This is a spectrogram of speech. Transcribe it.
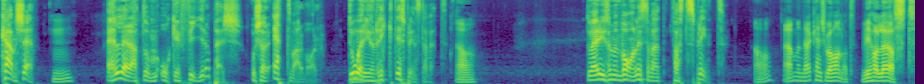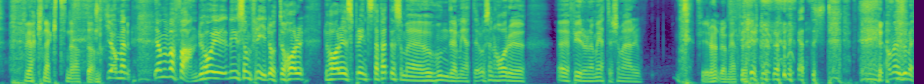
kanske. Mm. Eller att de åker fyra pers och kör ett varv var. Då Mm. är det ju en riktig sprintstafett. Ja. Då är det ju som en vanlig stafett fast sprint. Ja, ja men där kanske vi har något. Vi har löst, vi har knäckt nöten. Ja men, ja men vad fan, du har ju, det är som friidrott, du har, du har sprintstafetten som är 100 meter och sen har du eh, 400 meter som är 400 meter. 400 meter. ja men som är,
